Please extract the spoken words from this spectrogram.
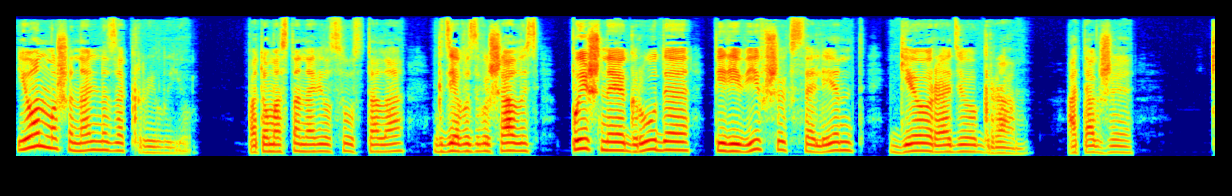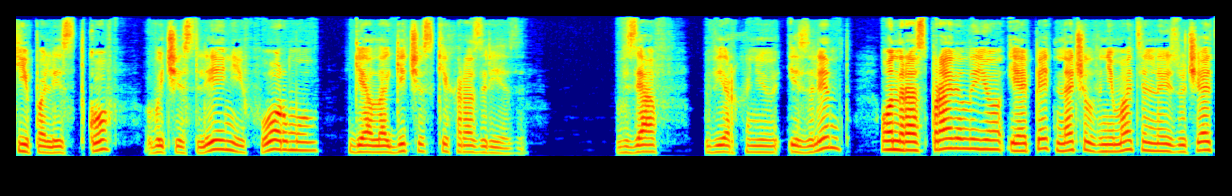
и он машинально закрыл ее. Потом остановился у стола, где возвышалась пышная груда перевившихся лент георадиограмм, а также кипа листков, вычислений, формул, геологических разрезов. Взяв верхнюю из лент, он расправил ее и опять начал внимательно изучать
